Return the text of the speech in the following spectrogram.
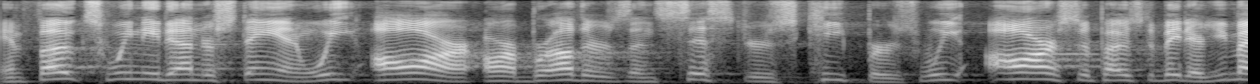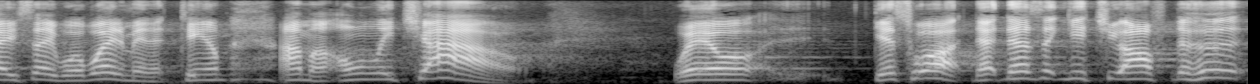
And folks, we need to understand we are our brothers and sisters' keepers. We are supposed to be there. You may say, well, wait a minute, Tim, I'm an only child. Well, guess what? That doesn't get you off the hook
